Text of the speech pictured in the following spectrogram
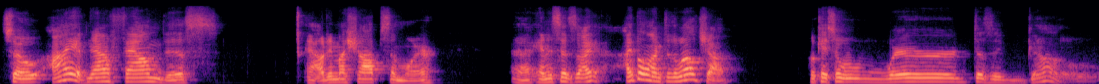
So I have now found this out in my shop somewhere, uh, and it says I I belong to the weld shop. Okay, so where does it go?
